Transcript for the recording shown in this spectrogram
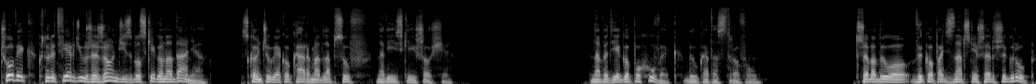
Człowiek, który twierdził, że rządzi z boskiego nadania, skończył jako karma dla psów na wiejskiej szosie. Nawet jego pochówek był katastrofą. Trzeba było wykopać znacznie szerszy grób,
